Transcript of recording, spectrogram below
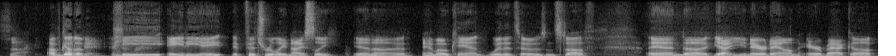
suck. I've got Okay, a in the brand. P88. It fits really nicely in a ammo can with its hose and stuff. And uh, yeah, you can air down, air back up.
